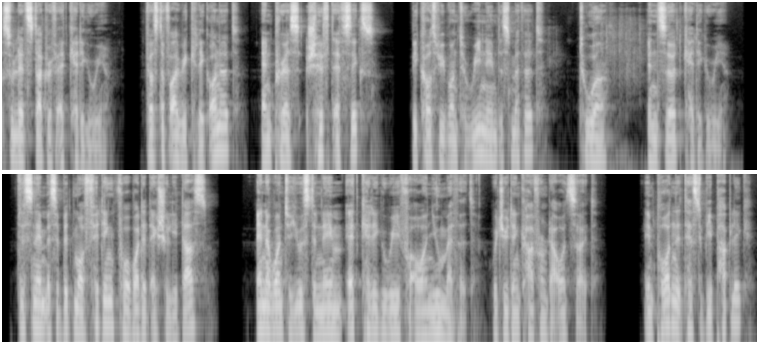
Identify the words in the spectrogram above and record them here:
So let's start with add category. First of all, we click on it and press Shift F6 because we want to rename this method to insert category. This name is a bit more fitting for what it actually does. And I want to use the name add category for our new method, which we then call from the outside. Important, it has to be public,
